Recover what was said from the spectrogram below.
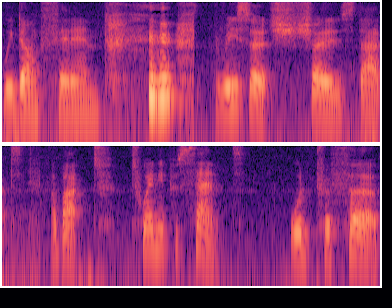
we don't fit in. Research shows that about 20% would prefer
